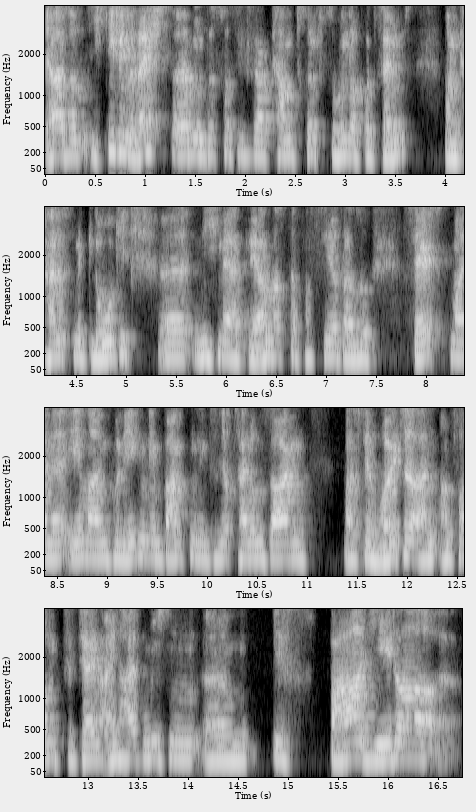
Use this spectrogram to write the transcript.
Ja, also ich gebe Ihnen recht, ähm, das, was Sie gesagt haben, trifft zu 100 Prozent. Man kann es mit Logik äh, nicht mehr erklären, was da passiert. Also selbst meine ehemaligen Kollegen in den Banken, in den Kreditabteilungen sagen, was wir heute an Anforderungskriterien einhalten müssen, ähm, ist bar jeder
